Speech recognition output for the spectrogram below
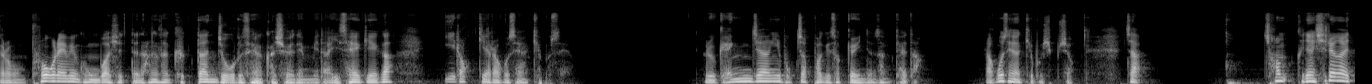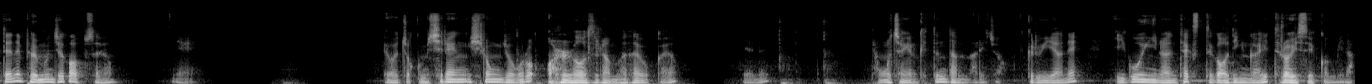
여러분 프로그래밍 공부하실 때는 항상 극단적으로 생각하셔야 됩니다. 이 세 개가 이렇게라고 생각해 보세요. 그리고 굉장히 복잡하게 섞여 있는 상태다. 라고 생각해 보십시오. 자, 처음 그냥 실행할 때는 별 문제가 없어요. 예. 이거 조금 실행, 실용적으로 얼럿을 한번 해볼까요? 얘는 경고창이 이렇게 뜬단 말이죠. 그리고 이 안에 이고잉이라는 텍스트가 어딘가에 들어있을 겁니다.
